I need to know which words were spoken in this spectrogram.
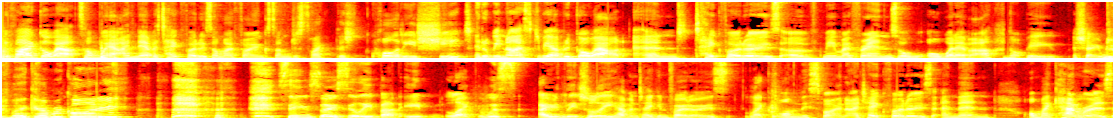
if I go out somewhere, I never take photos on my phone because I'm just like the quality is shit. It'll be nice to be able to go out and take photos of me and my friends or, or whatever, not be ashamed of my camera quality quality. Seems so silly, but it like was I literally haven't taken photos like on this phone. I take photos and then on my cameras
